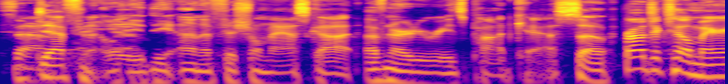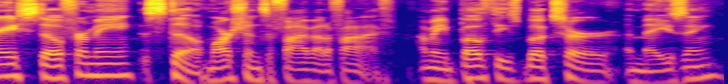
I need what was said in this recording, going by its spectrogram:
So definitely yeah. the unofficial mascot of Nerdy Reads podcast. So Project Hail Mary still for me, still Martian's a five out of five. I mean, both these books are amazing.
